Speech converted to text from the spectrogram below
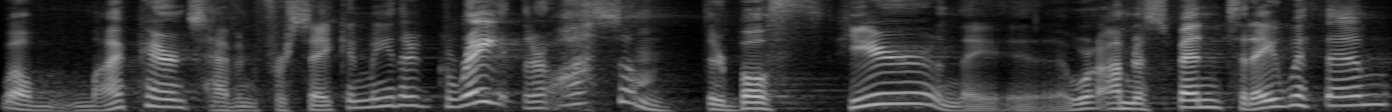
Well, my parents haven't forsaken me. They're great. They're awesome. They're both here, and they, uh, I'm going to spend today with them.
